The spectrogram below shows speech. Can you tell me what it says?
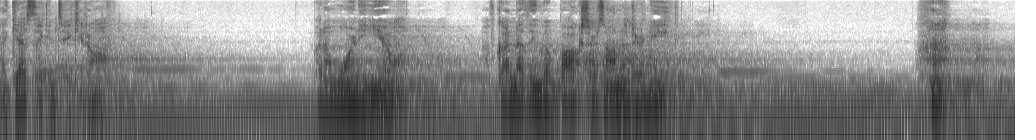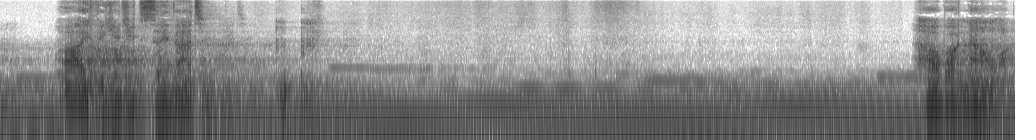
I guess I can take it off. But I'm warning you, I've got nothing but boxers on underneath. I figured you'd say that. How about now?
